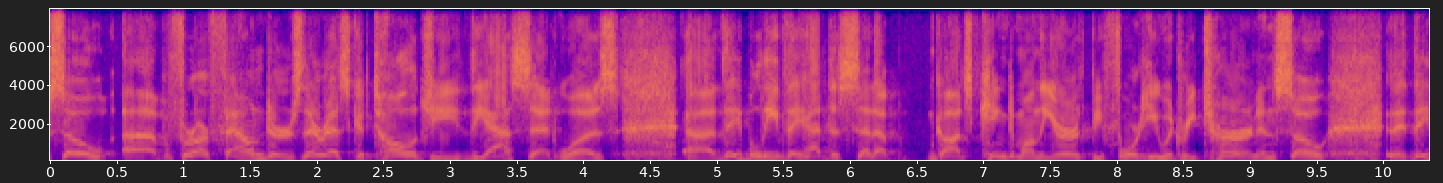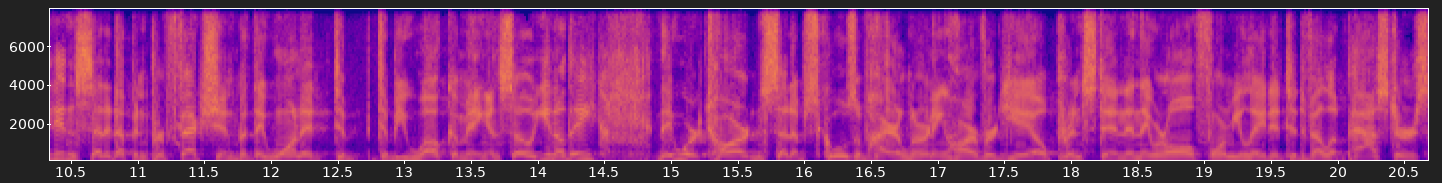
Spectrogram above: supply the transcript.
So, uh, for our founders, their eschatology, the asset was uh, they believed they had to set up God's kingdom on the earth before he would return. And so they didn't set it up in perfection, but they wanted to, to be welcoming. And so, you know, they, they worked hard and set up schools of higher learning Harvard, Yale, Princeton, and they were all formulated to develop pastors.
